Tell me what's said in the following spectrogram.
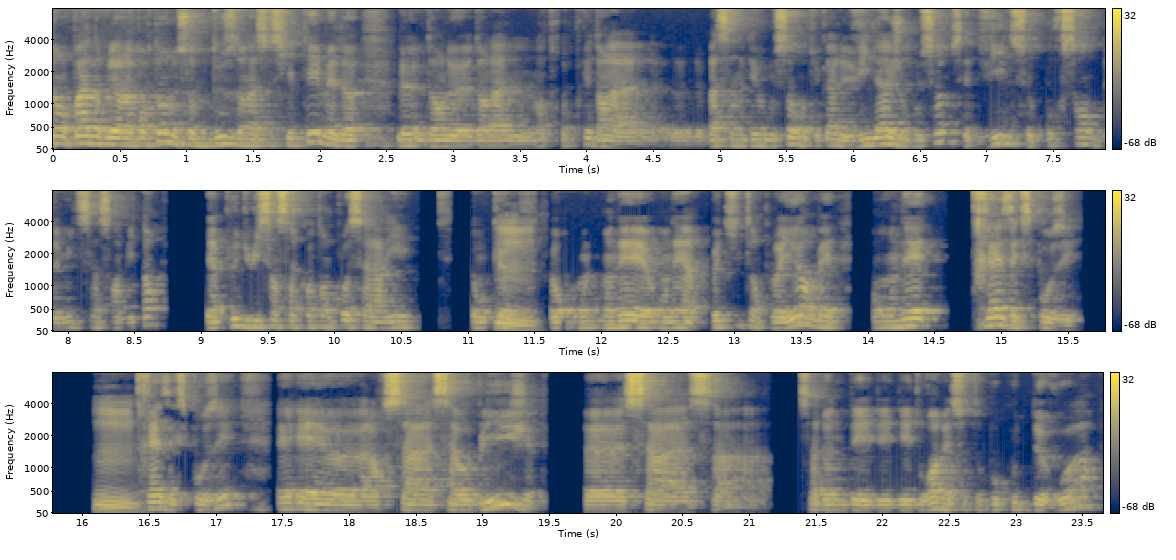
non, pas un employeur important, nous sommes 12 dans la société, mais dans, le, dans, le, dans l'entreprise, dans le bassin de vie où nous sommes, en tout cas le village où nous sommes, cette ville se pourcent de 1500 habitants, il y a plus de 850 emplois salariés. Donc, euh, hmm. on, est, on est un petit employeur, mais on est très exposé. Hmm. Très exposé. Et, euh, alors, ça, ça oblige, euh, ça, ça, ça donne des, des, droits, mais surtout beaucoup de devoirs.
